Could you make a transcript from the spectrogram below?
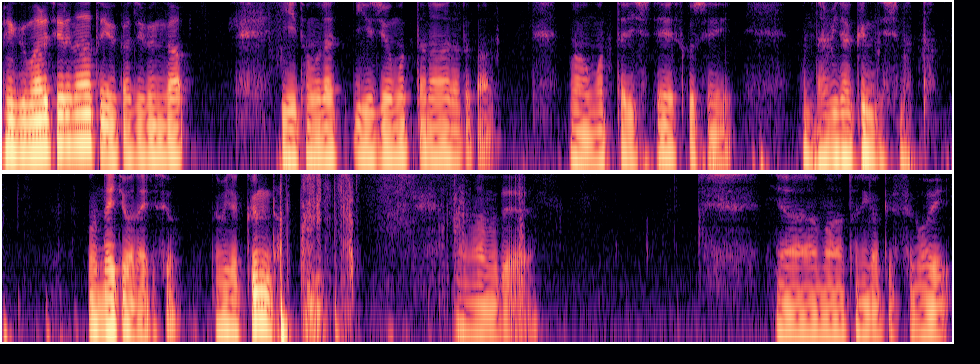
恵まれてるなというか自分がいい友達友人を持ったなだとかまあ思ったりして少し涙ぐんでしまった、まあ、泣いてはないですよ。涙ぐんだっていう。なのでいやまあとにかくすごい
